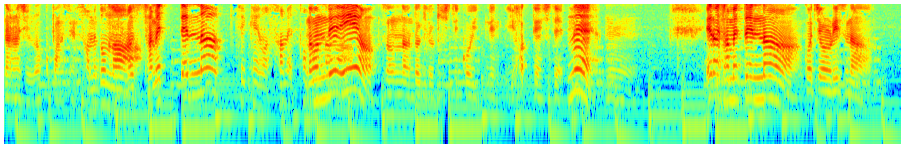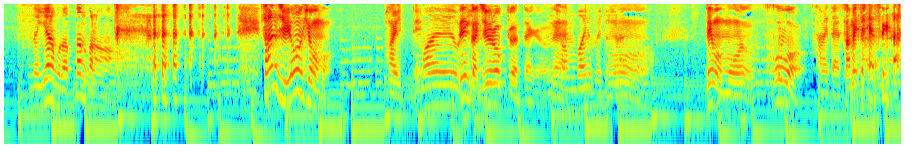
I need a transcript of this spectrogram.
76%冷めとんな。あ冷めてんな。世間は冷めとんな。んでええやん。そんなんドキドキして恋に発展して。ねえ。えらい冷めてんなこっちのリスナな嫌なことあったんかな。ー34票も入って。前回16票だったんやけどね。3倍に増えてるじゃないですか。うん。でももうほぼ冷めたやつ。冷めたやつが。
